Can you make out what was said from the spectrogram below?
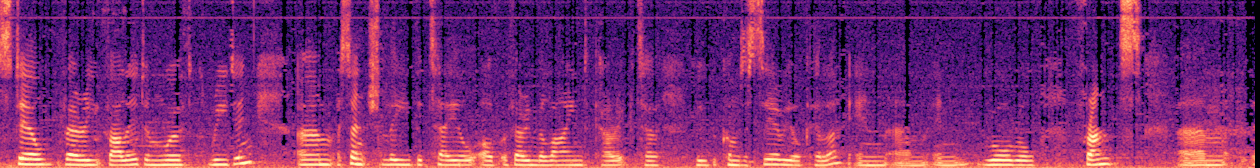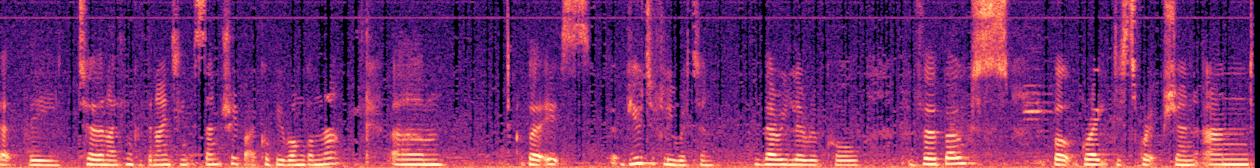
still very valid and worth reading. Um, essentially, the tale of a very maligned character who becomes a serial killer in um, in rural France um, at the turn, I think, of the 19th century, but I could be wrong on that. Um, but it's beautifully written, very lyrical, verbose, but great description, and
